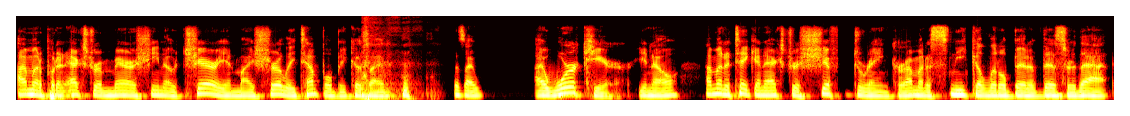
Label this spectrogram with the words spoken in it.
I'm going to put an extra maraschino cherry in my Shirley Temple because I because I I work here, you know. I'm going to take an extra shift drink or I'm going to sneak a little bit of this or that.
